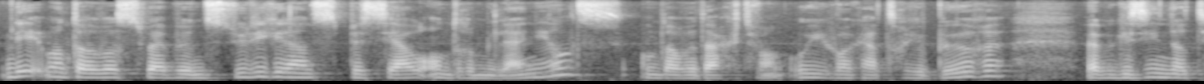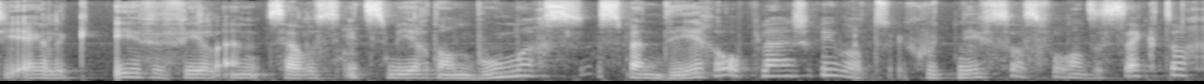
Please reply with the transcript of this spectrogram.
Nee, want dat was, we hebben een studie gedaan speciaal onder millennials. Omdat we dachten van oei, wat gaat er gebeuren? We hebben gezien dat die eigenlijk evenveel en zelfs iets meer dan boomers spenderen op lingerie. Wat goed nieuws was voor onze sector.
